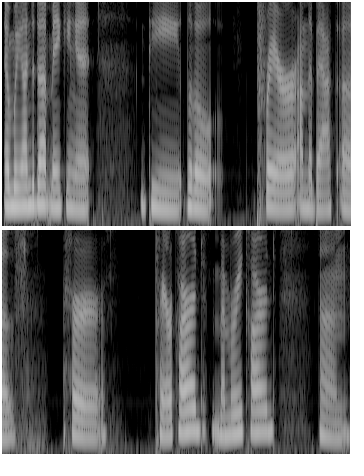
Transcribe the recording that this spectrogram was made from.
And we ended up making it the little prayer on the back of her prayer card, memory card, um,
